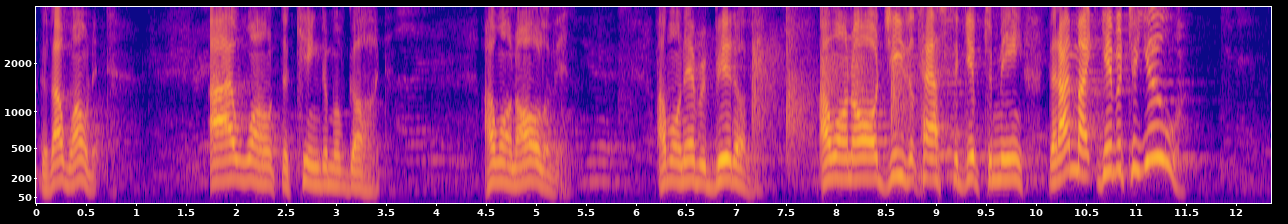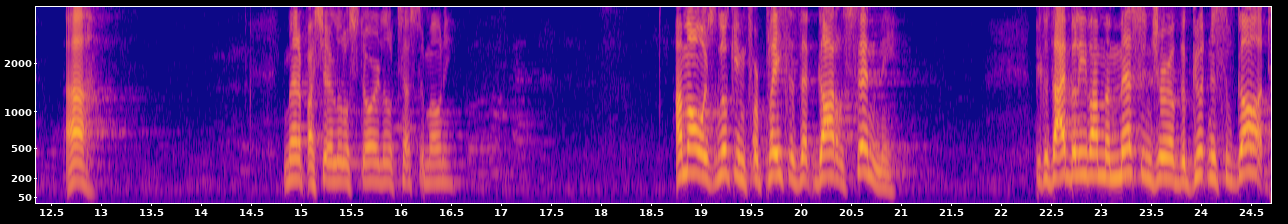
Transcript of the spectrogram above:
because I want it. I want the kingdom of God. I want all of it. I want every bit of it. I want all Jesus has to give to me that I might give it to you. Ah. Uh, mind if I share a little story, a little testimony? I'm always looking for places that God will send me because I believe I'm a messenger of the goodness of God.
